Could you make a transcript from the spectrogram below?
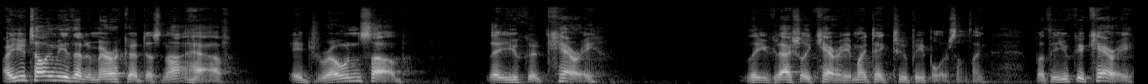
Are you telling me that America does not have a drone sub that you could carry, that you could actually carry? It might take two people or something, but that you could carry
